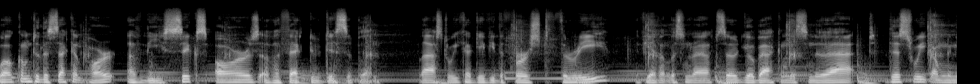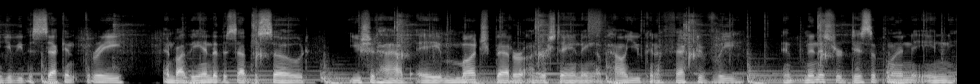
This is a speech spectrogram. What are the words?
Welcome to the second part of the six R's of effective discipline. Last week I gave you the first three. If you haven't listened to that episode, go back and listen to that. This week I'm going to give you the second three. And by the end of this episode, you should have a much better understanding of how you can effectively administer discipline in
